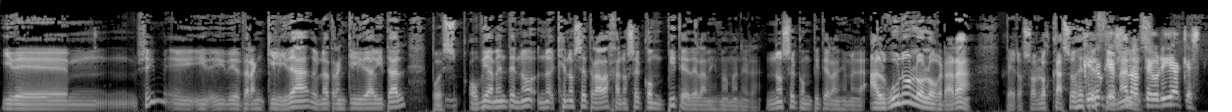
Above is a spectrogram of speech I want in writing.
y de, mm, sí, y, de tranquilidad, de una tranquilidad vital, pues obviamente no, no, es que no se trabaja, no se compite de la misma manera, no se compite de la misma manera. Alguno lo logrará, pero son los casos creo excepcionales. Creo que es una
